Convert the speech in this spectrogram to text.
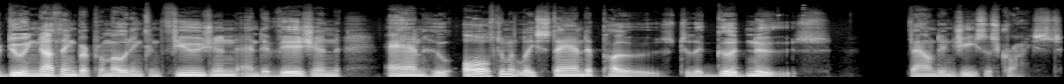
who are doing nothing but promoting confusion and division, and who ultimately stand opposed to the good news found in Jesus Christ.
